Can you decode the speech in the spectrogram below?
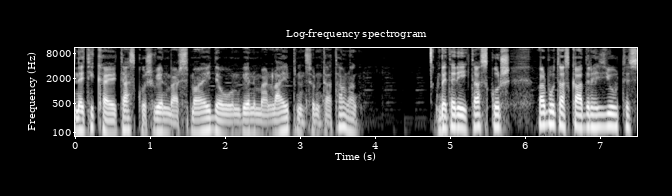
ne tikai tas, kurš vienmēr smaida un vienmēr laipns un tā tālāk, bet arī tas, kurš varbūt tās kādreiz jūtas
